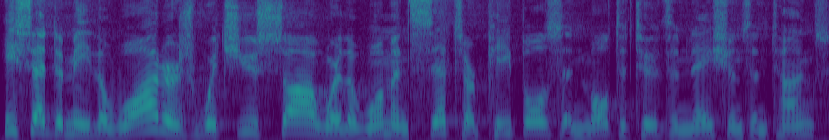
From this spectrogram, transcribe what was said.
He said to me, The waters which you saw where the woman sits are peoples and multitudes and nations and tongues.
